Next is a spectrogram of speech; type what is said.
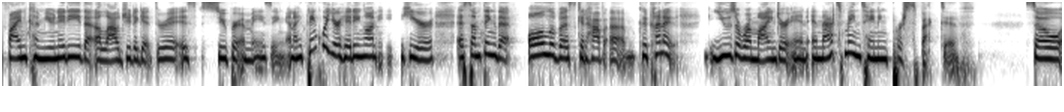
find community that allowed you to get through it is super amazing. And I think what you're hitting on here is something that all of us could have, um, could kind of use a reminder in, and that's maintaining perspective. So,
